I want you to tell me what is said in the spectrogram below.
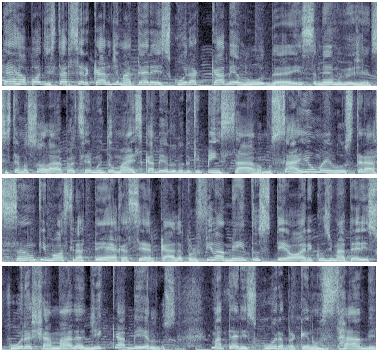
Terra pode estar cercada de matéria escura cabeluda. É isso mesmo, viu, gente? Sistema solar pode ser muito mais cabeludo do que pensávamos. Saiu uma ilustração que mostra a Terra cercada por filamentos teóricos de matéria escura chamada de cabelos. Matéria escura, para quem não sabe,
